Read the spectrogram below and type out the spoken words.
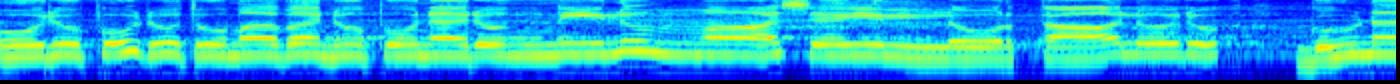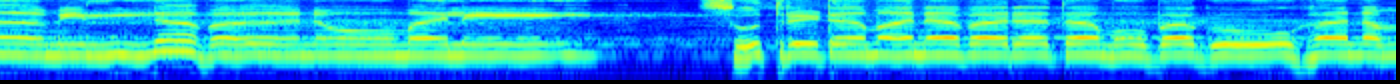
ഒരു പൊഴുതുമവനു പുനരൊന്നിലും ആശയില്ലോർത്താലൊരു ഗുണമില്ലവനോമലേ. സുദൃഢമനവരതമുപഗൂഹനം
